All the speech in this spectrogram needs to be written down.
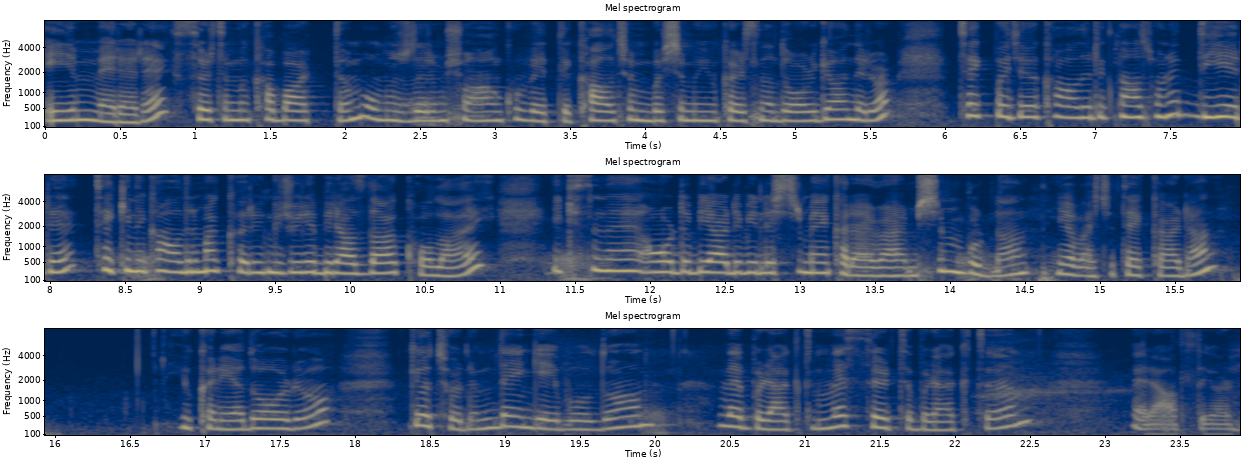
eğim vererek sırtımı kabarttım. Omuzlarım şu an kuvvetli. Kalçamı başımın yukarısına doğru gönderiyorum. Tek bacağı kaldırdıktan sonra diğeri tekini kaldırmak karın gücüyle biraz daha kolay. İkisini orada bir yerde birleştirmeye karar vermişim. Buradan yavaşça tekrardan yukarıya doğru götürdüm. Dengeyi buldum ve bıraktım ve sırtı bıraktım ve rahatlıyorum.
